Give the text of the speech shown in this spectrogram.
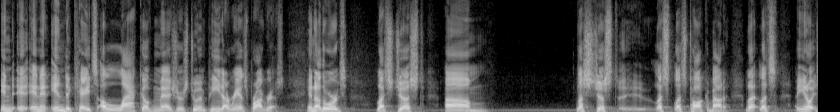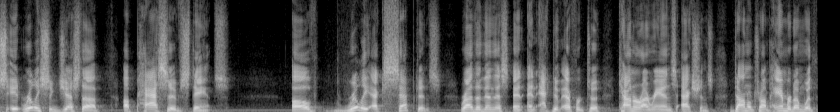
In, and it indicates a lack of measures to impede Iran's progress. In other words, let's just um, let's just uh, let's let's talk about it. Let, let's you know it really suggests a, a passive stance of really acceptance rather than this an, an active effort to counter Iran's actions. Donald Trump hammered them with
